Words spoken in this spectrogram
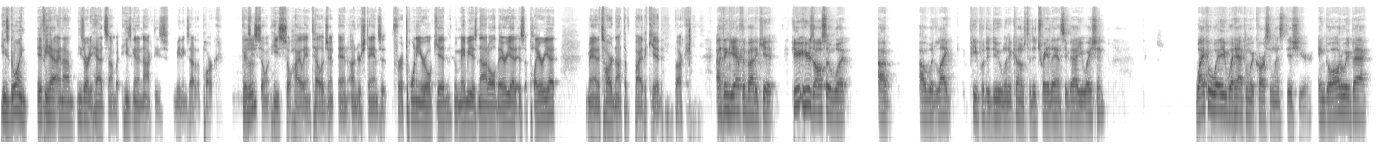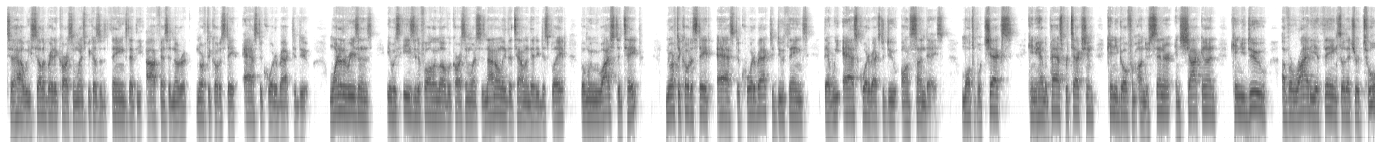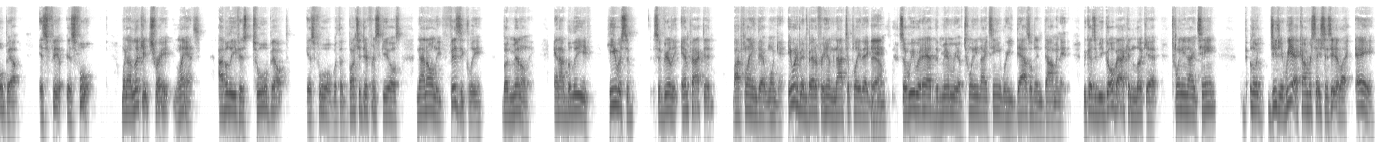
he's going. If he had, and um, he's already had some, but he's going to knock these meetings out of the park because mm-hmm. he's so he's so highly intelligent and understands it. For a 20 year old kid who maybe is not all there yet as a player yet, man, it's hard not to buy the kid. Buck. I think you have to buy the kid. Here, here's also what I, I would like people to do when it comes to the Trey Lance evaluation. Wipe away what happened with Carson Wentz this year and go all the way back to how we celebrated Carson Wentz because of the things that the offense at North Dakota State asked the quarterback to do. One of the reasons it was easy to fall in love with Carson Wentz is not only the talent that he displayed, but when we watched the tape, North Dakota State asked the quarterback to do things that we ask quarterbacks to do on Sundays multiple checks. Can you handle pass protection? Can you go from under center and shotgun? Can you do a variety of things so that your tool belt is, is full? When I look at Trey Lance, I believe his tool belt is full with a bunch of different skills, not only physically, but mentally. And I believe he was se- severely impacted by playing that one game. It would have been better for him not to play that game. Yeah. So we would have had the memory of 2019 where he dazzled and dominated. Because if you go back and look at 2019, look, DJ, we had conversations here like, hey,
